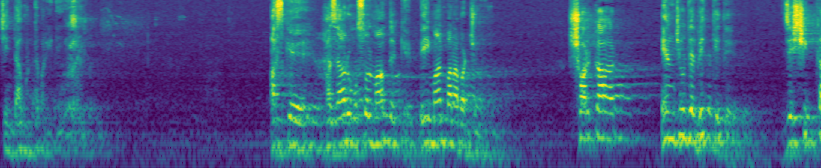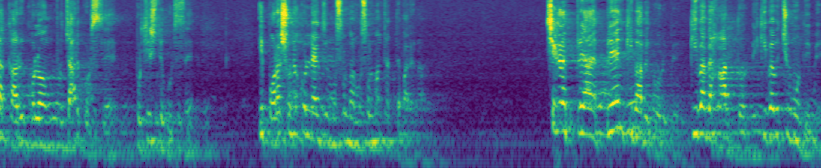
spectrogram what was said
চিন্তা করতে পারিনি আজকে হাজারো মুসলমানদেরকে বেইমান বানাবার জন্য সরকার, এনজিওদের ভিত্তিতে যে শিক্ষা কারিকুলম প্রচার করছে, প্রতিষ্ঠিত করছে, এই পড়াশোনা করলে একজন মুসলমান মুসলমান থাকতে পারে না। সেখানে প্রে- প্রেম কীভাবে করবে? কীভাবে হাত ধরবে? কীভাবে চুমু দিবে?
